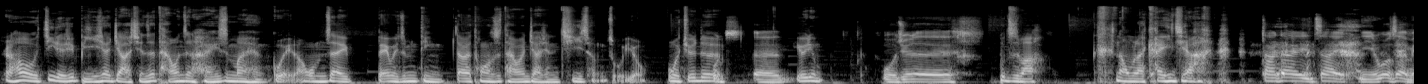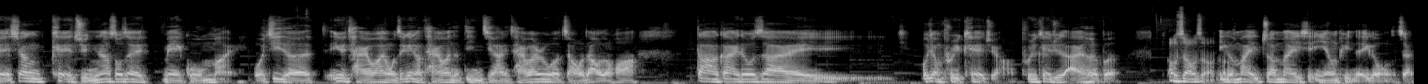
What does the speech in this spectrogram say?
然后记得去比一下价钱，在台湾真的还是卖很贵了。我们在北美这边订，大概通常是台湾价钱的七成左右。我觉得，呃，有点，我觉得不止吧？那我们来开一家，大概在你如果在美，像 Cage，你那时候在美国买，我记得，因为台湾，我再跟你讲台湾的定价，你台湾如果找到的话。大概都在我讲 Precage 啊，Precage 是 iHerb，我知道我知道，一个卖专卖一些营养品的一个网站。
